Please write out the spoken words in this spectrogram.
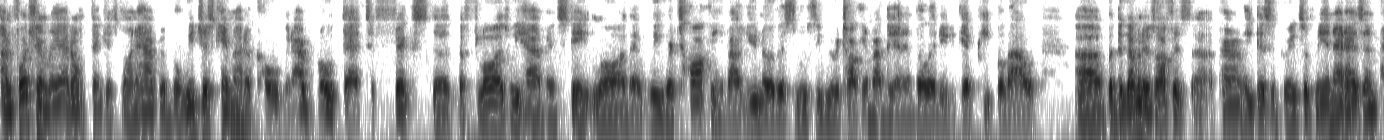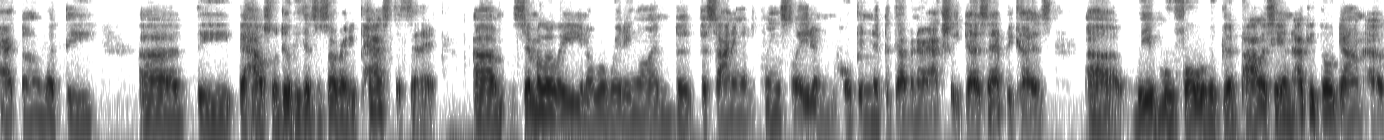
unfortunately, I don't think it's going to happen, but we just came out of COVID. I wrote that to fix the, the flaws we have in state law that we were talking about. You know this, Lucy. We were talking about the inability to get people out. Uh, but the governor's office uh, apparently disagrees with me, and that has impact on what the uh, the the House will do because it's already passed the Senate. Um, similarly, you know, we're waiting on the, the signing of the clean slate and hoping that the governor actually does that because uh, we move forward with good policy. And I could go down a,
